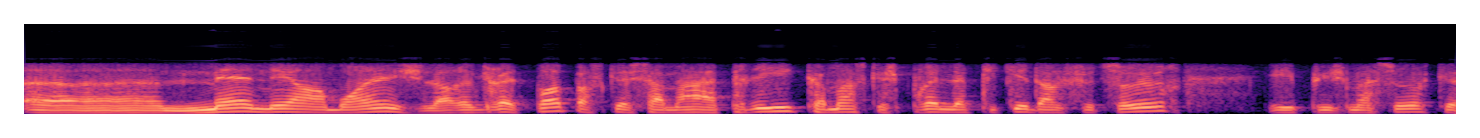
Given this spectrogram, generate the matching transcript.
Euh, mais néanmoins, je le regrette pas parce que ça m'a appris comment est-ce que je pourrais l'appliquer dans le futur. Et puis, je m'assure que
